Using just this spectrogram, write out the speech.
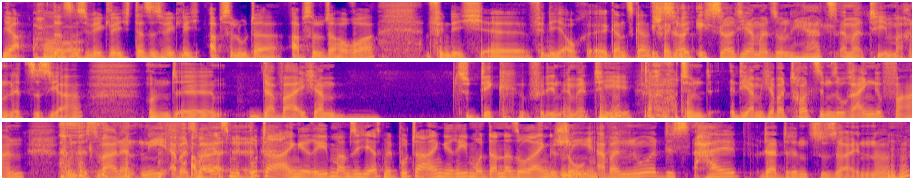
Ja, Horror. das ist wirklich, das ist wirklich absoluter, absoluter Horror. Finde ich, äh, finde ich auch äh, ganz, ganz Ich, soll, schrecklich. ich sollte ja mal so ein Herz-MRT machen letztes Jahr. Und äh, da war ich ja zu dick für den MRT. Mhm. Ach Gott. Und die haben mich aber trotzdem so reingefahren. Und es war dann, nee, aber es aber war. erst mit Butter eingerieben, haben sich erst mit Butter eingerieben und dann da so reingeschoben. Nee, aber nur das halb da drin zu sein, ne?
